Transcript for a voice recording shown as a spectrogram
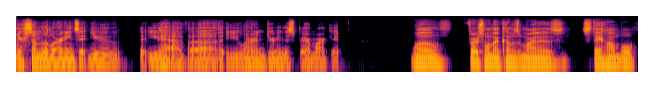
are some of the learnings that you that you have uh that you learned during this bear market well, first one that comes to mind is stay humble.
